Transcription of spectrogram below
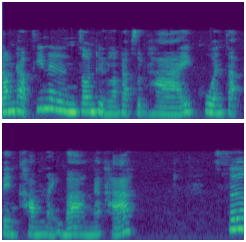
ลำดับที่ 1 จนถึงลำดับสุดท้ายควรจะเป็นคำไหนบ้างนะคะ ซึ่ง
